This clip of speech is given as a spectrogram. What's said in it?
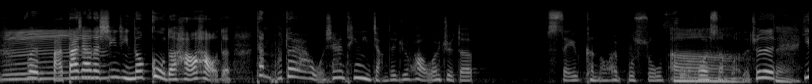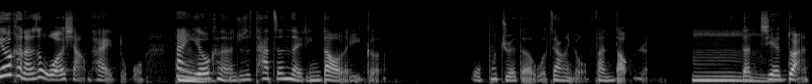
会把大家的心情都顾得好好的，但不对啊！我现在听你讲这句话，我会觉得谁可能会不舒服或什么的，啊就是也有可能是我想太多，但也有嗯可能就是他真的已经到了一个我不觉得我这样有犯到人嗯的阶段。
